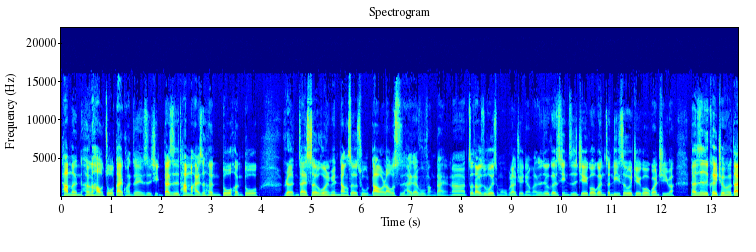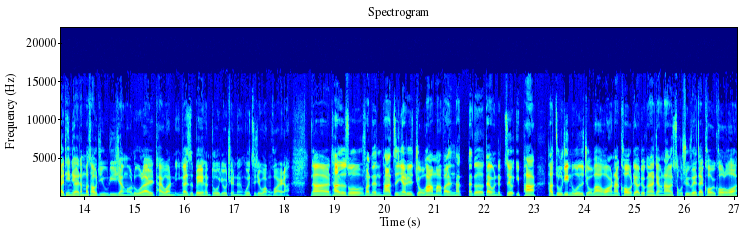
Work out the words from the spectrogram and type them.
他们很好做贷款这件事情，但是他们还是很多很多。人在社会里面当社畜，到老死还在付房贷，那这到底是为什么？我不太确定，反正就跟薪资结构跟整体社会结构有关系吧。但是可以全额贷，听起来他妈超级无敌香哦！如果来台湾，应该是被很多有钱人会直接玩坏了。那他的说，反正他资金效率是九趴嘛，反正他那个贷款就只有一趴，他租金如果是九趴的话，那扣掉就跟他讲，然后手续费再扣一扣的话，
